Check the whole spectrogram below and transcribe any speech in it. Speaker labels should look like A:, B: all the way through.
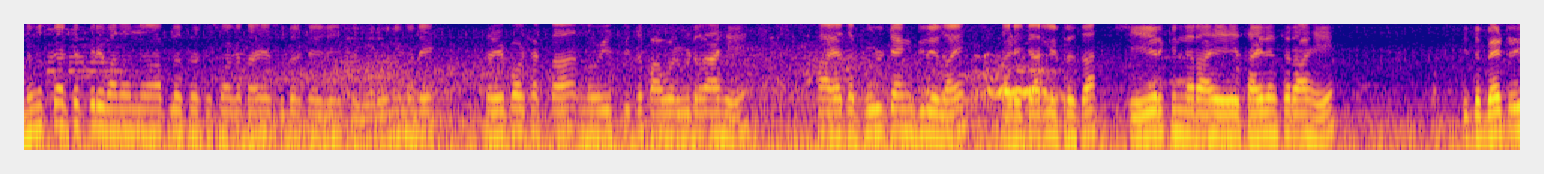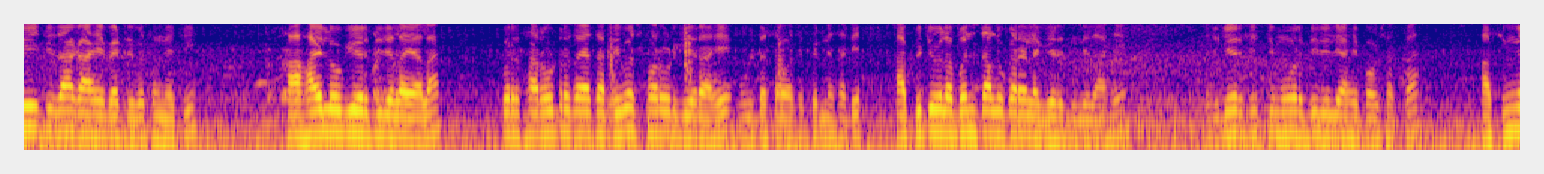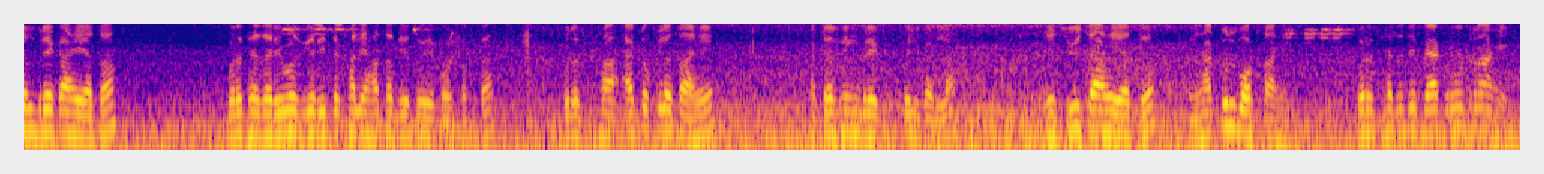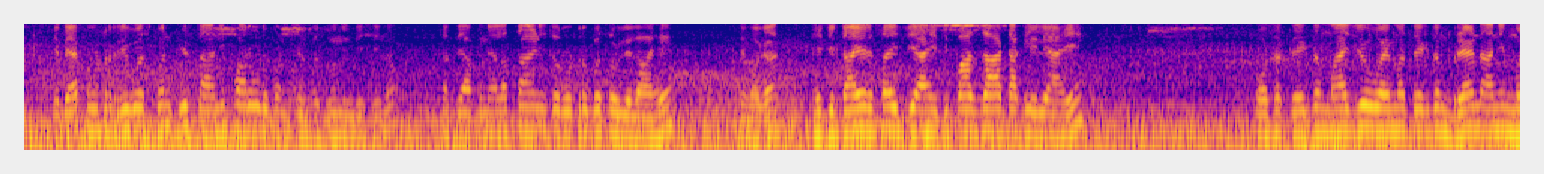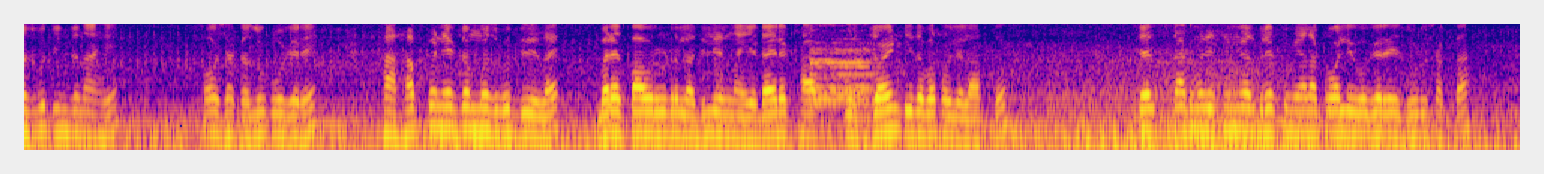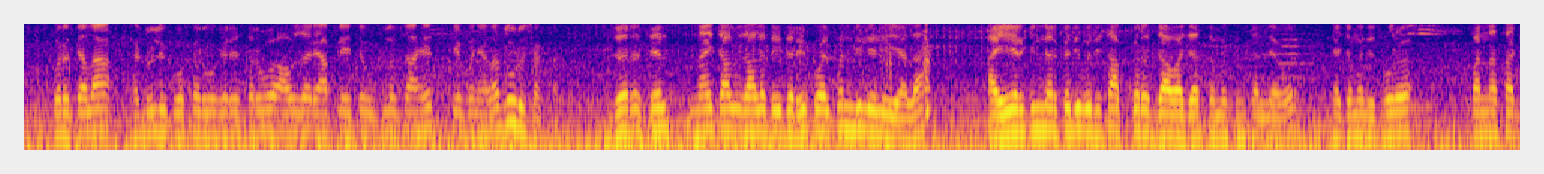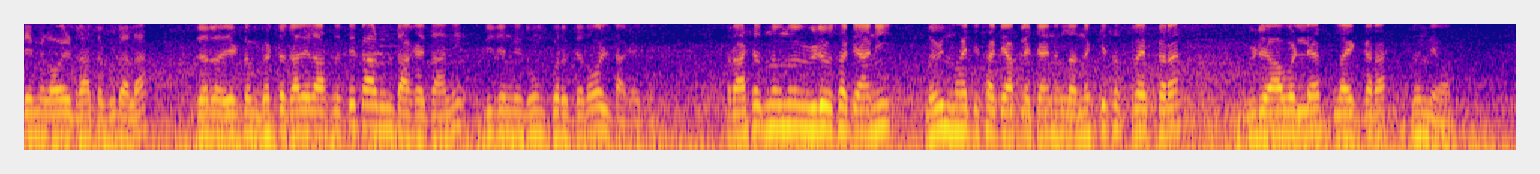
A: नमस्कार शेतकरी बांधवांनो आपलं सरचं स्वागत आहे सुदर्शन एजन्सी वडवणीमध्ये. तर हे पाहू शकता नो एच पीचं पॉवर विडर आहे. हा याचा फ्यूल टँक दिलेला आहे साडेचार लिटरचा. हे एअर किन्नर आहे हे सायलेन्सर आहे. तिथं बॅटरीची जागा आहे बॅटरी बसवण्याची. हा हाय लो गिअर दिलेला आहे याला. परत हा रोटरचा याचा रिव्हर्स फॉरवर्ड गिअर आहे उलटा सावासे फिरण्यासाठी. हा पी टी ओला बंद चालू करायला गिअर दिलेला आहे. त्याची गिअर सिस्टीमवर दिलेली आहे पाहू शकता. हा सिंगल ब्रेक आहे याचा. परत ह्याचा रिव्हर्स गिअर इथं खाली हातात येतो हे पाहू शकता. परत हा ॲटो क्लस आहे. हा टर्निंग ब्रेक पलीकडला. हे स्विच आहे याचं. आणि हा टूल बॉक्स आहे. परत ह्याचं जे बॅक रोटर आहे ते बॅक रोटर रिव्हर्स पण फिरतं आणि फॉरवर्ड पण फिरतं दोन्ही दिशेनं. सध्या आपण याला चाळणीचं रोटर बसवलेलं आहे. हे बघा ह्याची टायर साईज जी आहे ती पाच दहा टाकलेली आहे. पाहू शकता एकदम मायजिओ वैमाचं एकदम ब्रँड आणि मजबूत इंजन आहे. पाहू शकता लुक वगैरे. हा हब पण एकदम मजबूत दिलेला आहे. बऱ्याच पावर उडरला दिलेला नाही आहे डायरेक्ट हा जॉईंट इथं बसवलेला असतो. सेल्फ स्टार्टमध्ये सिंगल ब्रेक तुम्ही याला ट्रॉली वगैरे जोडू शकता. परत त्याला हायड्रोलिक वोकर वगैरे सर्व अवजारे आपल्या इथे उपलब्ध आहेत. ते पण याला जोडू शकता. जर सेल्फ नाही चालू झालं तर इथं रिकॉईल पण दिलेली आहे याला. हा एअर किन्नर कधी कधी साफ करत जावा जास्त मशीन चालल्यावर. ह्याच्यामध्ये थोडं पन्नास साठ एम एल ऑइल राहतं बुडाला. जर एकदम घट्ट झालेलं असलं ते काढून टाकायचं आणि डिझेलने धुवून परत त्यात ऑइल टाकायचं. तर अशाच नवनवीन व्हिडिओसाठी आणि नवीन माहितीसाठी आपल्या चॅनलला नक्की सबस्क्राईब करा. व्हिडिओ आवडल्यास लाईक करा. धन्यवाद.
